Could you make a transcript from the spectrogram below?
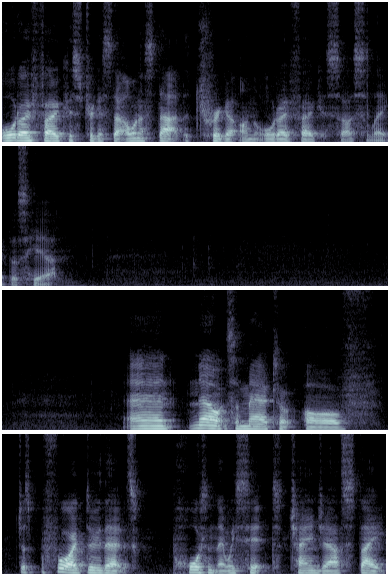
autofocus trigger start. I want to start the trigger on the autofocus, so I select this here. And now it's a matter of, just before I do that, it's important that we set to change our state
